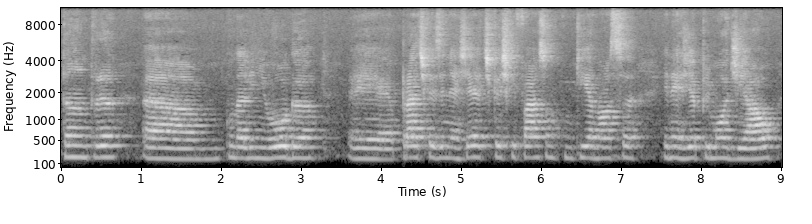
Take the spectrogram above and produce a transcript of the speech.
Tantra, uh, Kundalini Yoga, é, práticas energéticas que façam com que a nossa energia primordial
